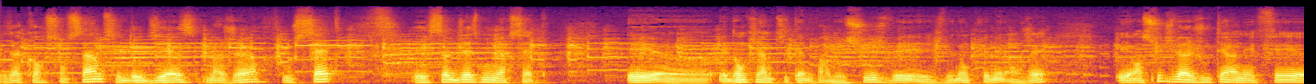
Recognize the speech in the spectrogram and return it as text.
Les accords sont simples, c'est Do dièse majeur, ou 7 et Sol dièse mineur 7. Et, donc il y a un petit thème par-dessus, je vais, je vais donc les mélanger. Et ensuite je vais ajouter un effet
